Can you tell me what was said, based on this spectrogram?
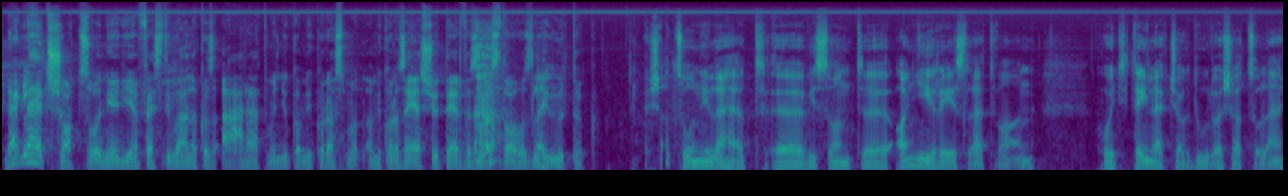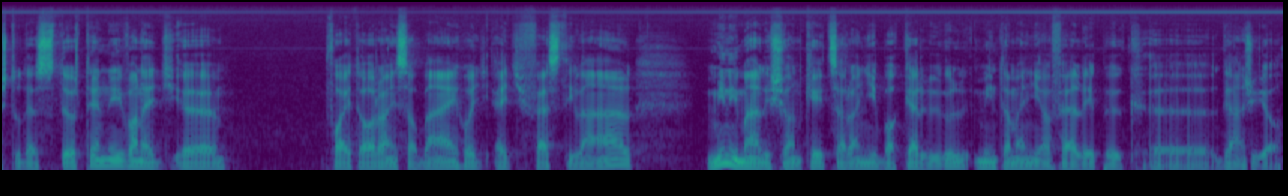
Meg lehet satszolni egy ilyen fesztiválnak az árát, mondjuk amikor, azt mond, amikor az első tervezőasztalhoz leültök? Satszolni lehet, viszont annyi részlet van, hogy tényleg csak durva satszolás tud ez történni. Van egy ö, fajta aranyszabály, hogy egy fesztivál minimálisan kétszer annyiba kerül, mint amennyi a fellépők ö, gázsia.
